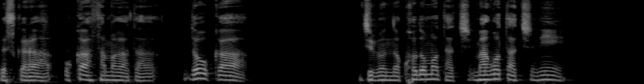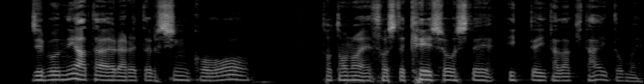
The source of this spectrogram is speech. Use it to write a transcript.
ですからお母様方どうか自分の子供たち孫たちに自分に与えられている信仰を整えそして継承していっていただきたいと思いま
